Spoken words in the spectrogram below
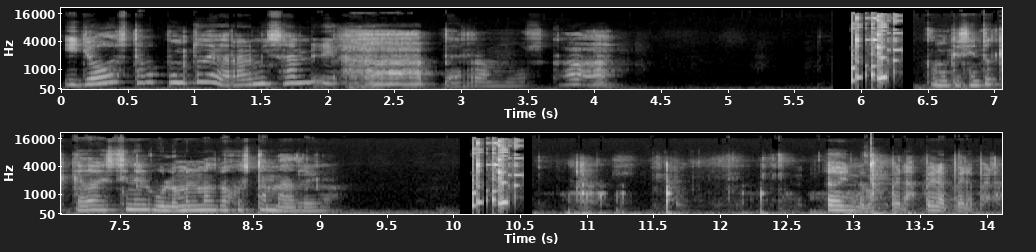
y yo estaba a punto de agarrar mi sangre. ¡Ah, perra mosca! Como que siento que cada vez tiene el volumen más bajo esta madre. Ay, no, espera, espera, espera, espera.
